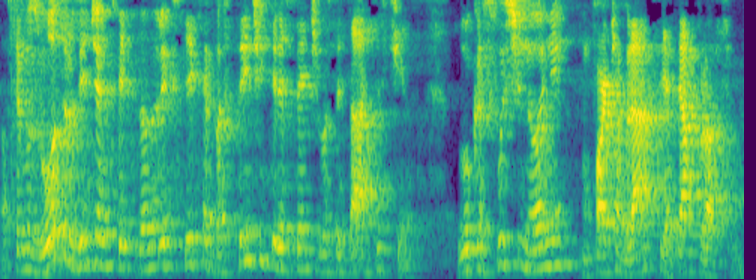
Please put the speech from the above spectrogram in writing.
Nós temos outro vídeo a respeito da anorexia que é bastante interessante você estar tá assistindo. Lucas Fustinoni, um forte abraço e até a próxima.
